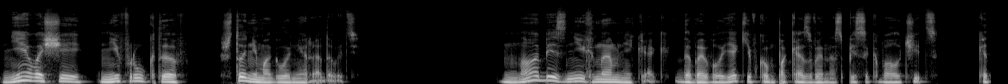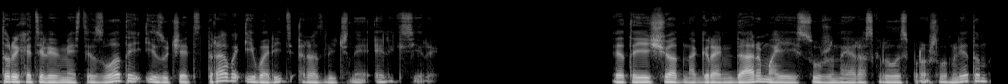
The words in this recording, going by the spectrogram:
Ни овощей, ни фруктов, что не могло не радовать. «Но без них нам никак», — добавил я, кивком показывая на список волчиц, которые хотели вместе с Златой изучать травы и варить различные эликсиры. Это еще одна грань дара моей суженой раскрылась прошлым летом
